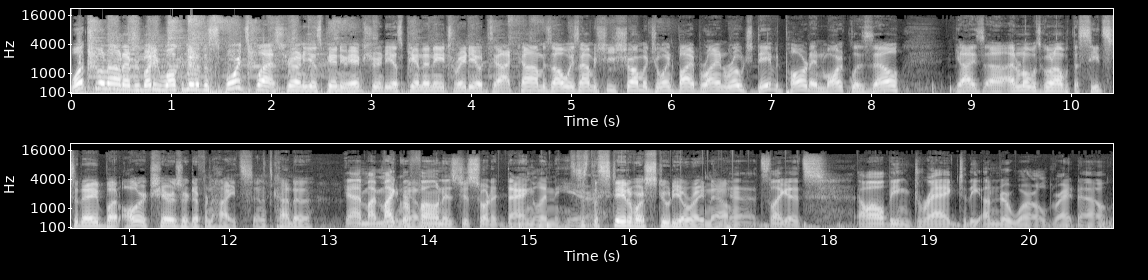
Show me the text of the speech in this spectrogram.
What's going on, everybody? Welcome into the Sports Blast here on ESPN New Hampshire and ESPNNHradio.com. As always, I'm Ashish Sharma, joined by Brian Roach, David Pollard, and Mark Lazell. Guys, uh, I don't know what's going on with the seats today, but all our chairs are different heights, and it's kind of Yeah, my microphone is just sort of dangling here. it's just the state of our studio right now. yeah, it's like it's all being dragged to the underworld right now.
